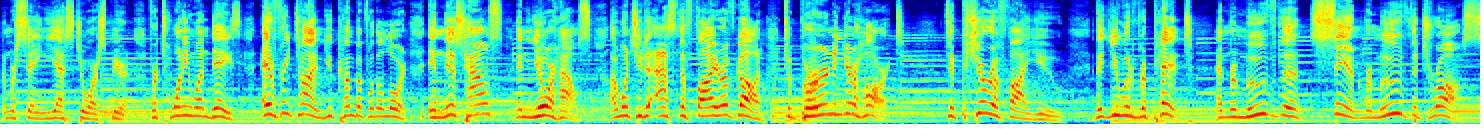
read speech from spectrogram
and we're saying yes to our spirit. For 21 days, every time you come before the Lord in this house, in your house, I want you to ask the fire of God to burn in your heart, to purify you, that you would repent and remove the sin, remove the dross,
